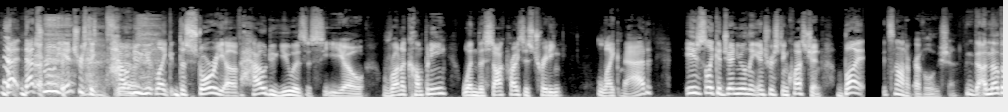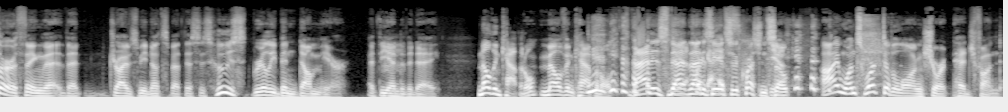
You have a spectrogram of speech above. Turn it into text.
that that's really interesting. How do you like the story of how do you as a CEO run a company when the stock price is trading like mad? Is like a genuinely interesting question, but it's not a revolution. Another thing that that drives me nuts about this is who's really been dumb here at the Hmm. end of the day. Melvin Capital. Melvin Capital. That is that Yeah. that is Poor the guys. answer to the question. So I once worked at a long short hedge fund.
